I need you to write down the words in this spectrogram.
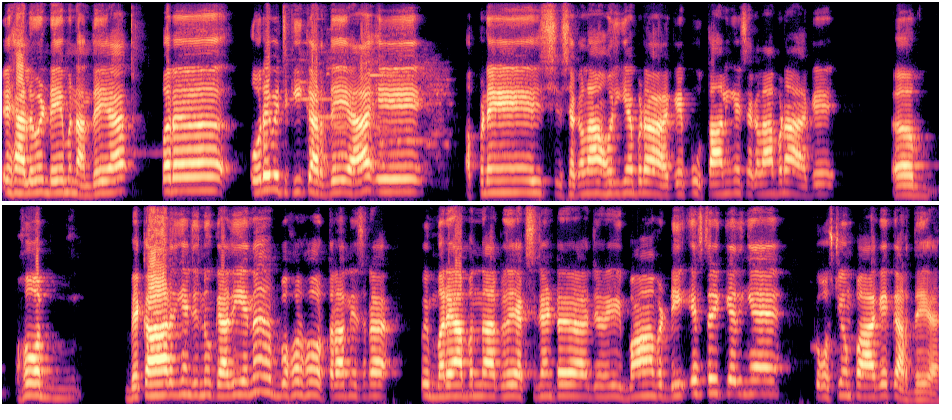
ਇਹ ਹੈਲੋਵਨ ਡੇ ਮਨਾਉਂਦੇ ਆ। ਪਰ ਉਹਦੇ ਵਿੱਚ ਕੀ ਕਰਦੇ ਆ, ਇਹ ਆਪਣੇ ਸ਼- ਸ਼ਕਲਾਂ ਉਹੋ ਜਿਹੀਆਂ ਬਣਾ ਕੇ, ਭੂਤਾਂ ਵਾਲੀਆਂ ਸ਼ਕਲਾਂ ਬਣਾ ਕੇ ਹੋਰ ਬੇਕਾਰ ਦੀਆਂ ਜਿਹਨੂੰ ਕਹਿ ਦਈਏ ਨਾ, ਬਹੁਤ ਹੋਰ ਤਰ੍ਹਾਂ ਦੀ ਇਸ ਕੋਈ ਮਰਿਆ ਬੰਦਾ, ਕੋਈ ਐਕਸੀਡੈਂਟ ਜਿਹੜੀ ਬਾਹ ਵੱਡੀ, ਇਸ ਤਰੀਕੇ ਦੀਆਂ ਕੋਸਟਿਊਮ ਪਾ ਕੇ ਕਰਦੇ ਆ।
